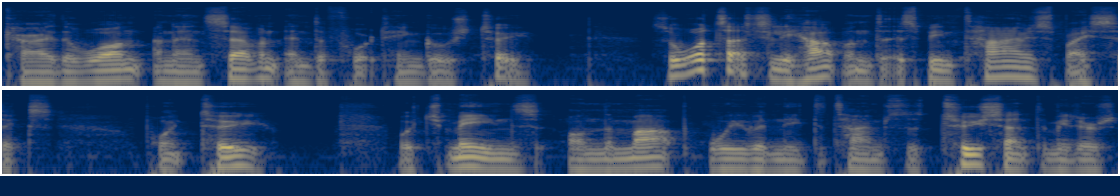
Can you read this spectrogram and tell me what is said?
carry the 1, and then 7 into 14 goes 2. So what's actually happened is been times by 6.2, which means on the map we would need to times the 2 centimeters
